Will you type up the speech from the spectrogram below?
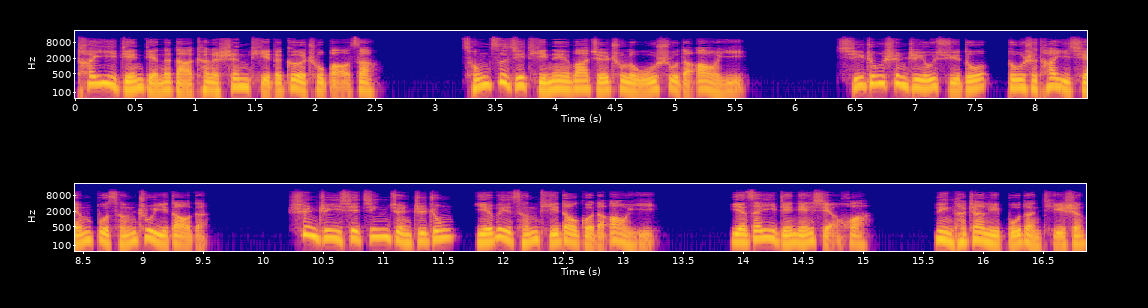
他一点点的打开了身体的各处宝藏，从自己体内挖掘出了无数的奥义，其中甚至有许多都是他以前不曾注意到的，甚至一些经卷之中也未曾提到过的奥义。也在一点点显化，令他战力不断提升。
